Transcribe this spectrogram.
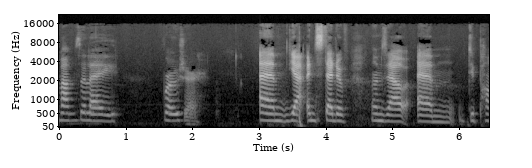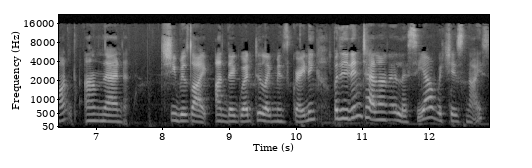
Mam'zelle Rougier. Um, yeah, instead of Mam'zelle um Dupont, and then she was like, and they went to like Miss Grayling, but they didn't tell on Alicia, which is nice.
